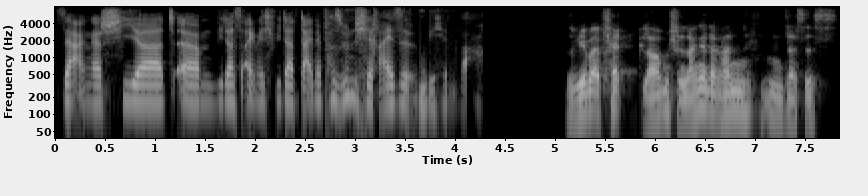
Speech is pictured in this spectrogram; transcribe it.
sehr engagiert, ähm, wie das eigentlich wieder deine persönliche Reise irgendwie hin war. Also wir bei Fed glauben schon lange daran, dass es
